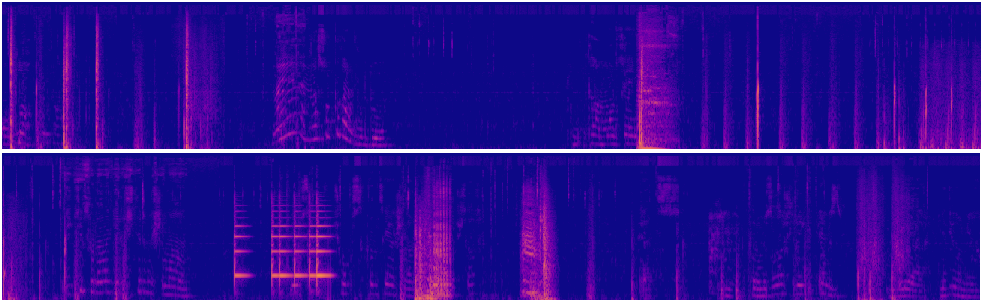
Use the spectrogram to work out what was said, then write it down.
Allah. Ne? Nasıl o kadar vurdu? Tamam ortaya gidiyor. İyi ki geliştirmişim ha. Yoksa çok sıkıntı yaşardım arkadaşlar. Evet. Kırmızılar şuraya gitmemiz. Buraya. Ne diyorsun ya?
